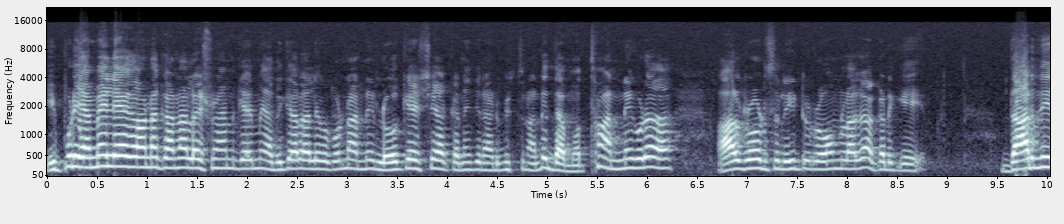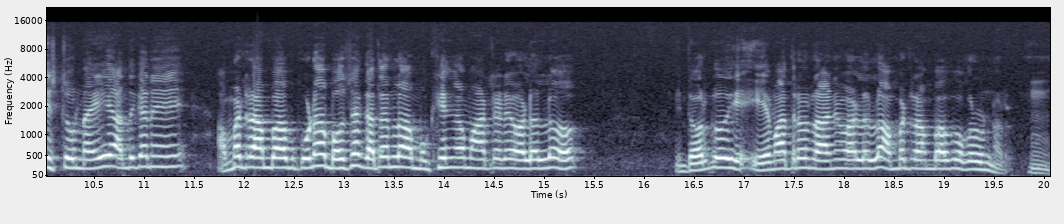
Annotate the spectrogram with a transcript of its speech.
ఇప్పుడు ఎమ్మెల్యేగా ఉన్న కన్నా లక్ష్మణానికి ఏమీ అధికారాలు ఇవ్వకుండా అన్ని లోకేష్ అక్కడి నుంచి నడిపిస్తున్నా అంటే ద మొత్తం అన్నీ కూడా ఆల్ రోడ్స్ లీటు రోమ్ లాగా అక్కడికి దారితీస్తున్నాయి. అందుకని అమ్మటి రాంబాబు కూడా బహుశా గతంలో ముఖ్యంగా మాట్లాడే వాళ్ళల్లో ఇంతవరకు ఏ- ఏమాత్రం రాని వాళ్ళల్లో అంబటి రాంబాబు ఒకడు ఉన్నారు. ఉమ్.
